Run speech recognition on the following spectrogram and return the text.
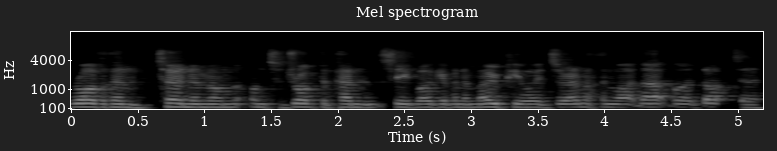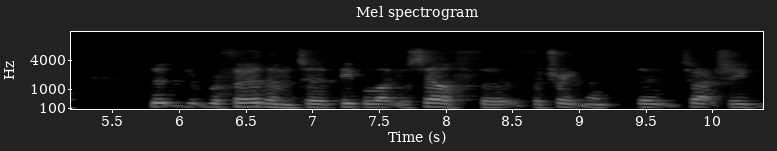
rather than turn them on onto drug dependency by giving them opioids or anything like that by a doctor, that refer them to people like yourself for, for treatment to actually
